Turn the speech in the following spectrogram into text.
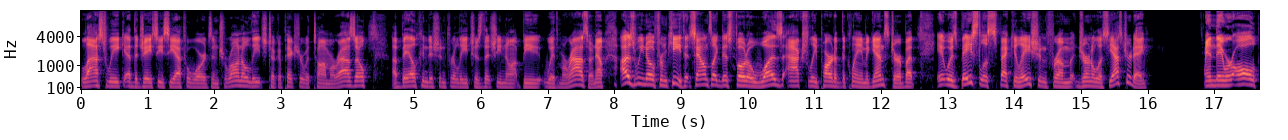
Last week at the JCCF Awards in Toronto, Lich took a picture with Tom Marazzo a bail condition for Lich is that she not be with Marazzo. Now, as we know from Keith, it sounds like this photo was actually part of the claim against her, but it was baseless speculation from journalists yesterday. And they were all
